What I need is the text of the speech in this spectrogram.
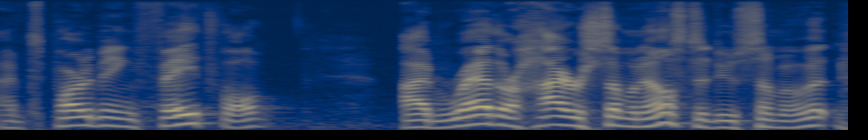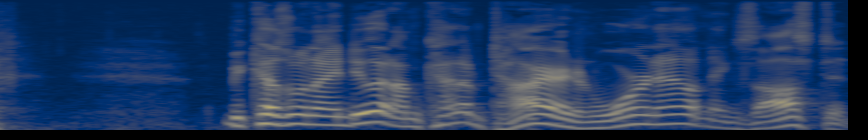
It's part of being faithful. I'd rather hire someone else to do some of it because when I do it, I'm kind of tired and worn out and exhausted.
